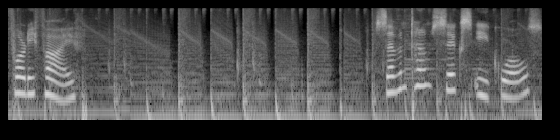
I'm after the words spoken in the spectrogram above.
forty-five. Seven times six equals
